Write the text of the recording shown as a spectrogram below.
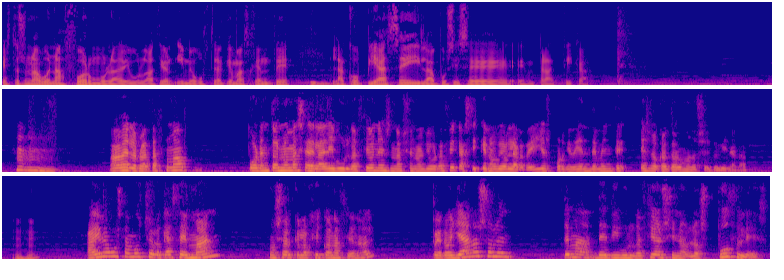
esto es una buena fórmula de divulgación y me gustaría que más gente la copiase y la pusiese en práctica. A ver, la plataforma por entorno más de la divulgación es National Geographic, así que no voy a hablar de ellos porque evidentemente es lo que a todo el mundo se le viene a la. A mí me gusta mucho lo que hace MAN, Museo Arqueológico Nacional, pero ya no solo en tema de divulgación, sino los puzzles.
